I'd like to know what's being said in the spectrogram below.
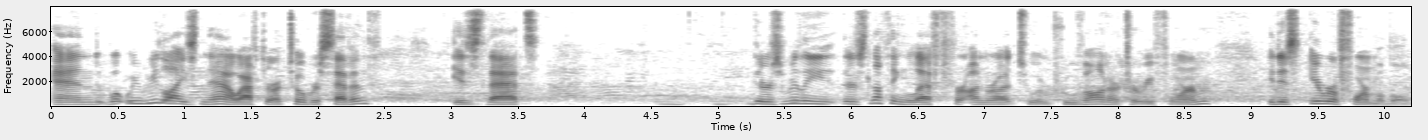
And what we realize now after October 7th is that there's really there's nothing left for UNRWA to improve on or to reform. It is irreformable.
